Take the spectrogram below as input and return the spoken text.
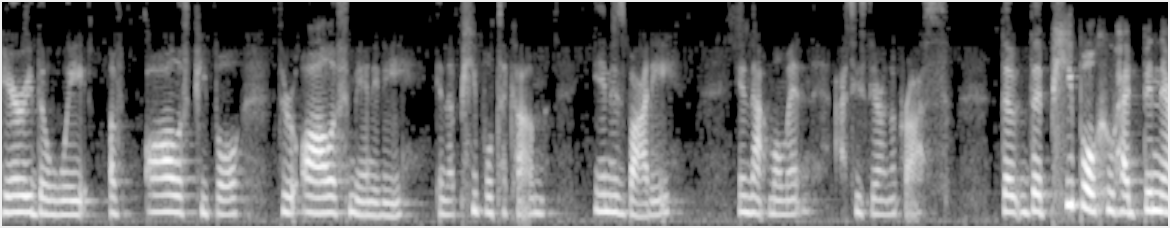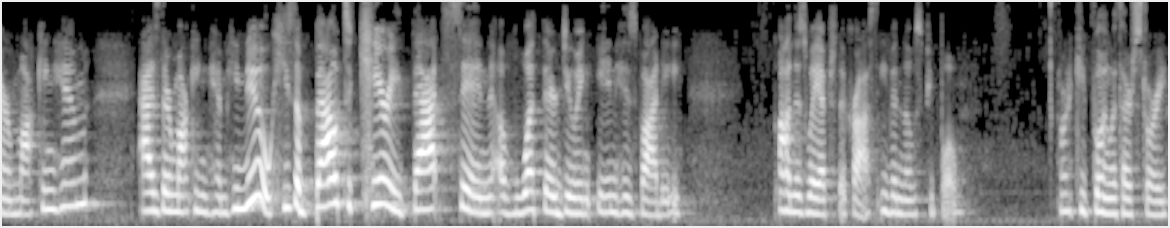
carried the weight of all of people through all of humanity in the people to come in his body in that moment as he's there on the cross. The, the people who had been there mocking him, as they're mocking him, he knew he's about to carry that sin of what they're doing in his body on his way up to the cross, even those people. I want to keep going with our story.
